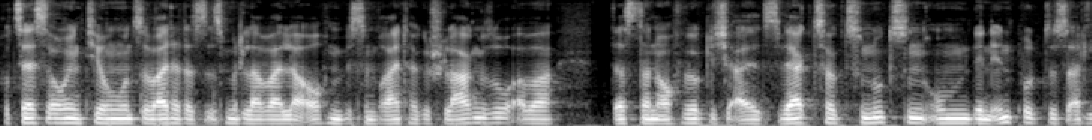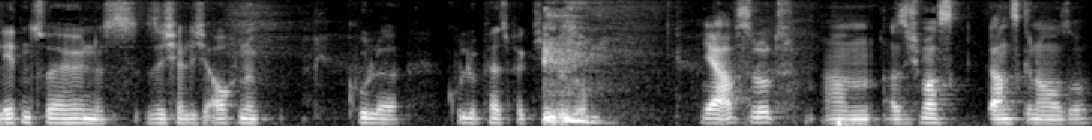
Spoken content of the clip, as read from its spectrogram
Prozessorientierung und so weiter, das ist mittlerweile auch ein bisschen breiter geschlagen so, aber das dann auch wirklich als Werkzeug zu nutzen, um den Input des Athleten zu erhöhen, ist sicherlich auch eine coole, coole Perspektive so. Ja, absolut. Ähm, also ich mache es ganz genauso.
